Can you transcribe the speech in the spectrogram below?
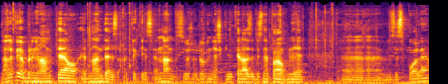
Na lewej obronie mamy Teo Hernandez, a tak jest. Hernandez już również kilka razy występował mnie e, w zespole.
